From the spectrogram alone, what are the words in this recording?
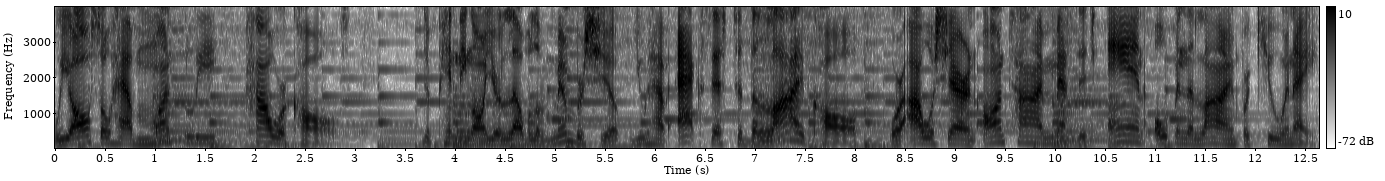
We also have monthly power calls. Depending on your level of membership, you have access to the live call where I will share an on-time message and open the line for Q&A.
